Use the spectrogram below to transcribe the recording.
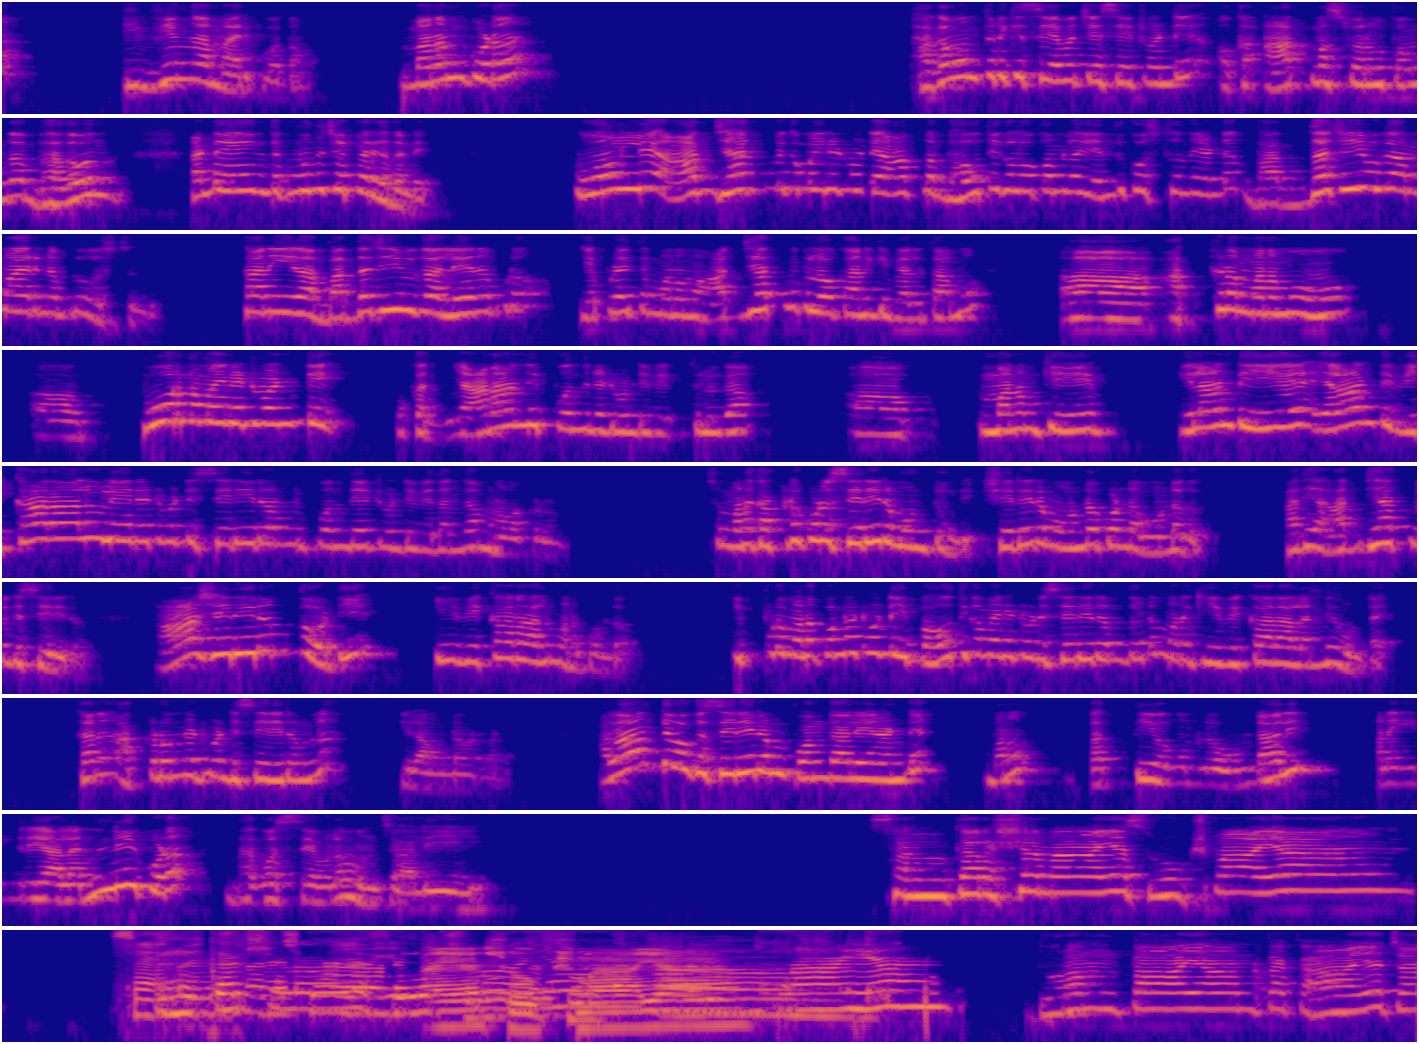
దివ్యంగా మారిపోతాం. మనం కూడా భగవంతుడికి సేవ చేసేటువంటి ఒక ఆత్మస్వరూపంగా భగవంత్ అంటే ఇంతకు ముందు చెప్పారు కదండి ఓన్లీ ఆధ్యాత్మికమైనటువంటి ఆత్మ భౌతిక లోకంలో ఎందుకు వస్తుంది అంటే బద్ధజీవిగా మారినప్పుడు వస్తుంది. కానీ ఇలా బద్ధజీవిగా లేనప్పుడు ఎప్పుడైతే మనం ఆధ్యాత్మిక లోకానికి వెళ్తామో ఆ అక్కడ మనము ఆ, పూర్ణమైనటువంటి ఒక జ్ఞానాన్ని పొందినటువంటి వ్యక్తులుగా ఆ మనకి ఇలాంటి ఏ ఎలాంటి వికారాలు లేనటువంటి శరీరాన్ని పొందేటువంటి విధంగా మనం అక్కడ ఉంటాం. సో మనకు అక్కడ కూడా శరీరం ఉంటుంది. శరీరం ఉండకుండా ఉండదు. అది ఆధ్యాత్మిక శరీరం. ఆ శరీరంతో ఈ వికారాలు మనకు ఉండవు. ఇప్పుడు మనకున్నటువంటి భౌతికమైనటువంటి శరీరంతో మనకి ఈ వికారాలన్నీ ఉంటాయి. కానీ అక్కడ ఉన్నటువంటి శరీరంలో ఇలా ఉండవు అనమాట అలాంటి ఒక శరీరం పొందాలి అని అంటే మనం భక్తి యోగంలో ఉండాలి మన ఇంద్రియాలన్నీ కూడా భగవత్ సేవలో ఉంచాలి. సంకర్షణాయ సూక్ష్మాయ. దురంతాయాంతకాయ చ.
